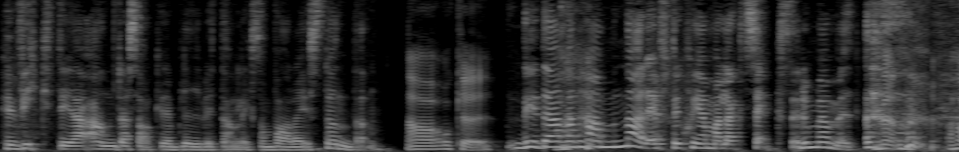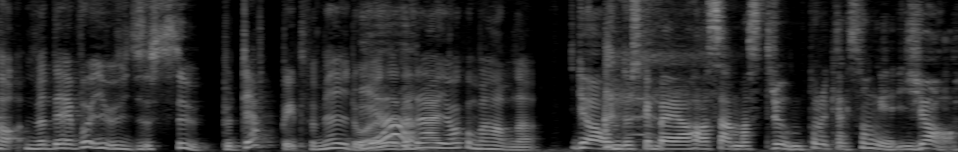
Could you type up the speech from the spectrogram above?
hur viktiga andra saker har blivit än liksom vara i stunden. Ja, okay. Det är där man hamnar efter schemalagt sex. Är du med mig? Men, ja, men det var ju superdeppigt för mig då. Ja. Är det där jag kommer hamna? Ja, om du ska börja ha samma strumpor och kalsonger, ja.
